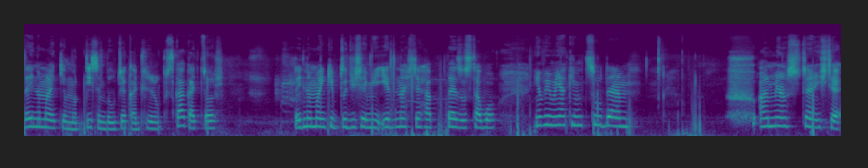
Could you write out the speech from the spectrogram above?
Dynamike'iem, Mortisem, by uciekać lub skakać coś. Dynamike'iem to dzisiaj mi 11 HP zostało. Nie wiem jakim cudem, ale miałem szczęście.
